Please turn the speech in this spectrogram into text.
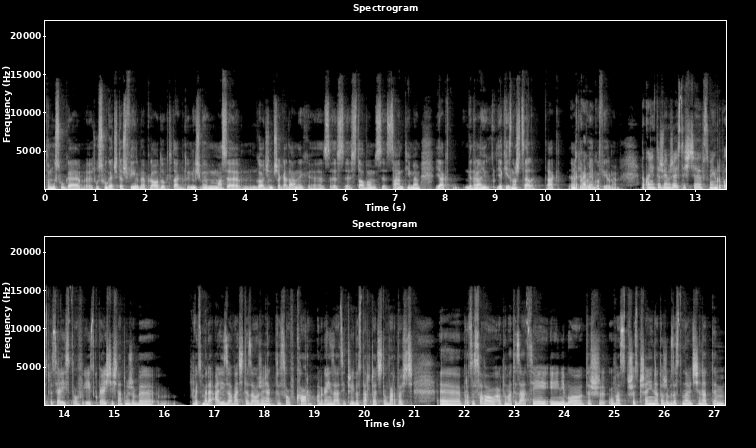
tą usługę, usługę czy też firmę, produkt, tak? Tu mieliśmy masę godzin przegadanych z, z, z tobą, z, z, całym teamem, jak generalnie, jaki jest nasz cel, tak? Jak, jako, jako firmę. Dokładnie też wiem, że jesteście w sumie grupą specjalistów i skupialiście się na tym, żeby powiedzmy realizować te założenia, które są w core organizacji, czyli dostarczać tą wartość y, procesową, automatyzacji i nie było też u was przestrzeni na to, żeby zastanowić się nad tym,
